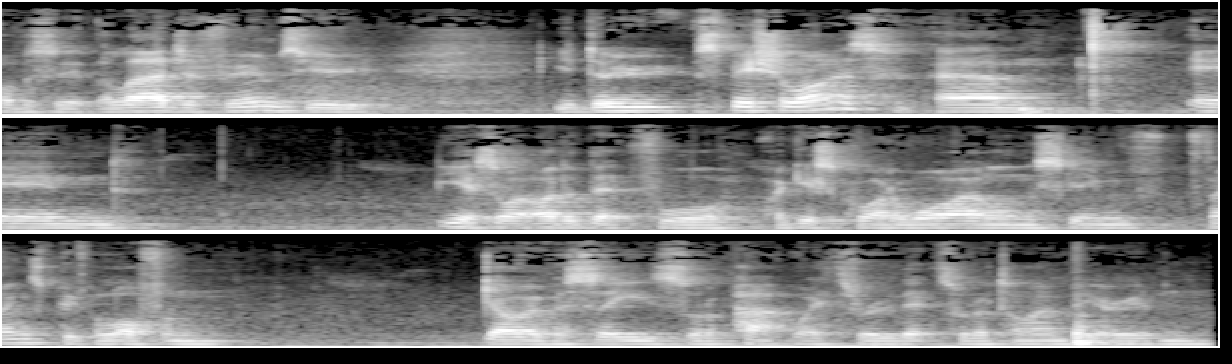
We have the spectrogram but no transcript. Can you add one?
obviously at the larger firms you you do specialise, um, and yeah, so I, I did that for I guess quite a while in the scheme of things. People often go overseas sort of part way through that sort of time period and,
